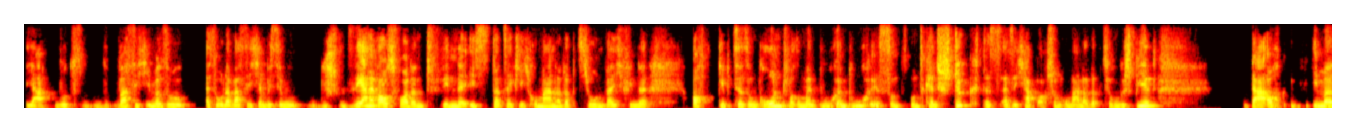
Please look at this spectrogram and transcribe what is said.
ja, was ich immer so also oder was ich ein bisschen sehr herausfordernd finde, ist tatsächlich Romanadaption, weil ich finde, oft gibt es ja so einen Grund, warum ein Buch ein Buch ist und, und kein Stück. Das, also ich habe auch schon Romanadaption gespielt da auch immer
